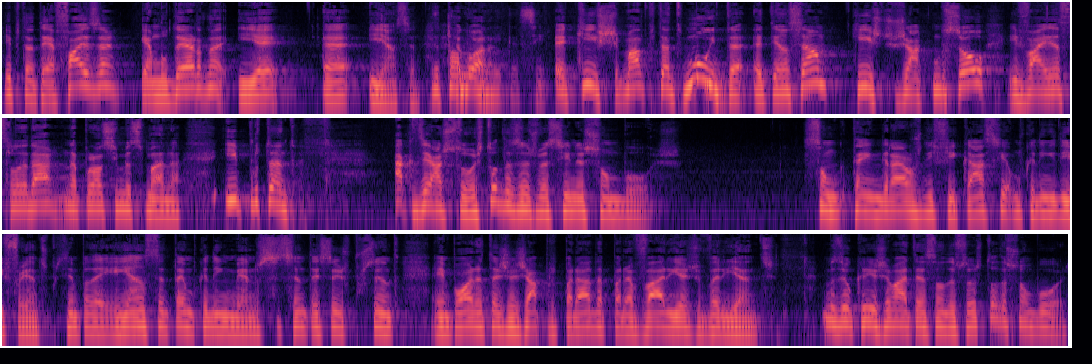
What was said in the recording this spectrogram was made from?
E, portanto, é a Pfizer, é a Moderna e é a Janssen. Agora, única, aqui chamado, portanto, muita atenção, que isto já começou e vai acelerar na próxima semana. E, portanto, há que dizer às pessoas, todas as vacinas são boas. São, têm graus de eficácia um bocadinho diferentes. Por exemplo, a Janssen tem um bocadinho menos, 66%, embora esteja já preparada para várias variantes. Mas eu queria chamar a atenção das pessoas, todas são boas.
